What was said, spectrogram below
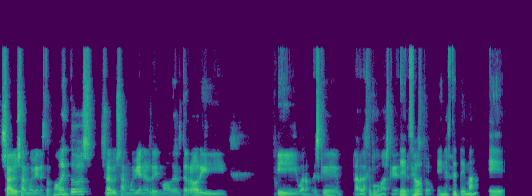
sabe usar muy bien estos momentos, sabe usar muy bien el ritmo del terror y, y bueno, es que la verdad es que poco más que De hecho, esto. en este tema, eh,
